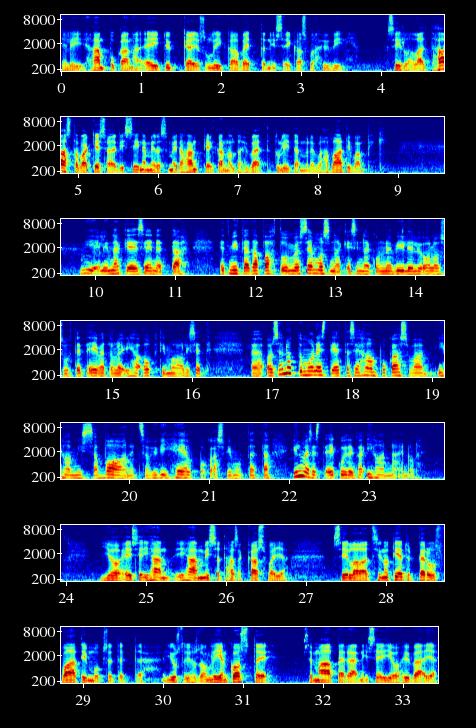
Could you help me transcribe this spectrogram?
eli hamppukaanhan ei tykkää, jos on liikaa vettä, niin se ei kasva hyvin. Sillä lailla, että haastava kesä, eli siinä mielessä meidän hankkeen kannalta hyvä, että tuli tämmöinen vähän vaativampikin. Niin, eli näkee sen, että, että mitä tapahtuu myös semmoisena kesinä, kun ne viljelyolosuhteet eivät ole ihan optimaaliset. On sanottu monesti, että se hampu kasvaa ihan missä vaan, että se on hyvin helppo kasvi, mutta että ilmeisesti ei kuitenkaan ihan näin ole. Joo, ei se ihan, ihan missä tahansa kasva ja sillä lailla, että siinä on tietyt perusvaatimukset, että just jos on liian koste se maaperä, niin se ei ole hyvä ja,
